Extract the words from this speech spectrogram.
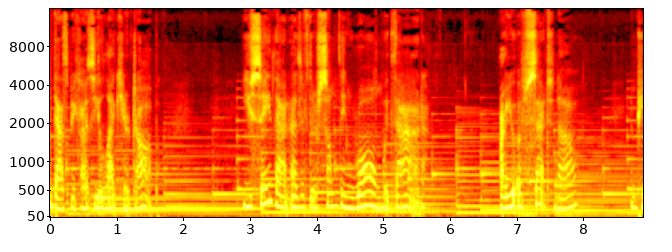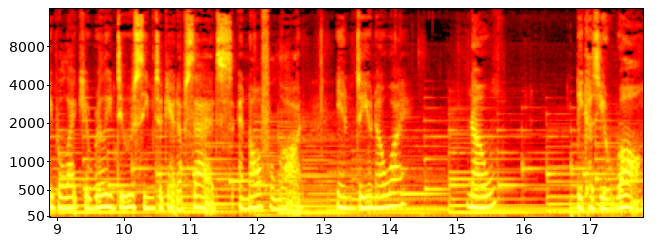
That's because you like your job. You say that as if there's something wrong with that. Are you upset now? And people like you really do seem to get upset an awful lot. And do you know why? No, because you're wrong.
